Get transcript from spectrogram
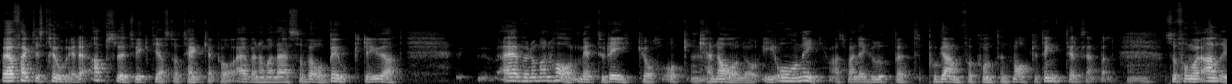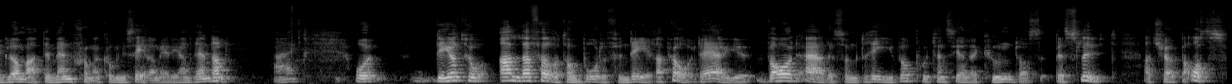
vad jag faktiskt tror är det absolut viktigaste att tänka på, även när man läser vår bok, det är ju att även om man har metodiker och kanaler i ordning, alltså man lägger upp ett program för content marketing till exempel, så får man ju aldrig glömma att det är människor man kommunicerar med i andra ändan. Nej. Och det jag tror alla företag borde fundera på det är ju vad är det som driver potentiella kunders beslut att köpa oss?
